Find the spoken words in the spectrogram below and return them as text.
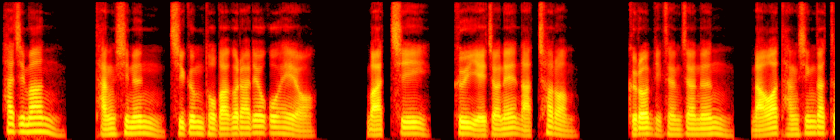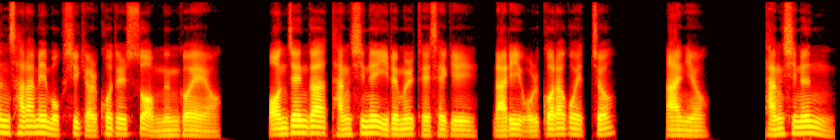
하지만 당신은 지금 도박을 하려고 해요. 마치 그 예전의 나처럼. 그런 희생자는 나와 당신 같은 사람의 몫이 결코 될 수 없는 거예요. 언젠가 당신의 이름을 되새길 날이 올 거라고 했죠? 아니요. 당신은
